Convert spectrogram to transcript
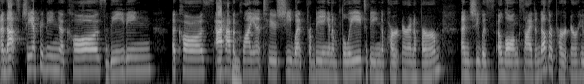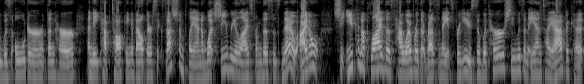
And that's championing a cause, leading a cause. I have a hmm. client who she went from being an employee to being a partner in a firm. And she was alongside another partner who was older than her. And he kept talking about their succession plan. And what she realized from this is no, I don't. She, you can apply this however that resonates for you. So with her, she was an anti advocate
